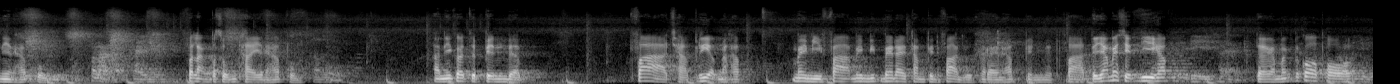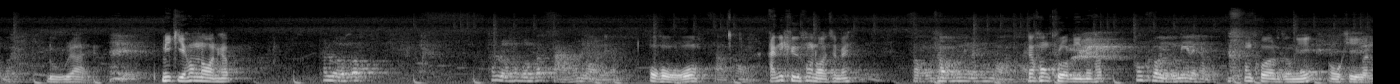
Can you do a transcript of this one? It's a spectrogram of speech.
นี่นะครับผมฝรั่งไทยฝรั่งผสมไทยนะครับผมครับผมอันนี้ก็จะเป็นแบบฝ้าฉาบเรียบนะครับ ไม่มีฝ้าไม่มีไม่ได้ทำเป็นฝ้าหลุมอะไรนะครับ เป็นแบบฝ้าแต่ยังไม่เสร็จดีครับ ดีใช่แต่มันก็พอดูได้ครับมีกี่ห้องนอนครับ ถ้ารวมก็ถ้ารวมข้างบนก็สามห้องนอนเลยครับโอ้โห สามห้องอันนี้คือห้องนอนใช่ไหมสองห้องนี่เป็นห้องนอนใช่แล้วห้องครัวมีไหมครับ ห้องครัวอยู่ตรงนี้เลยครับ ห้องครัวอยู่ตรงนี้ โอเค มัน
